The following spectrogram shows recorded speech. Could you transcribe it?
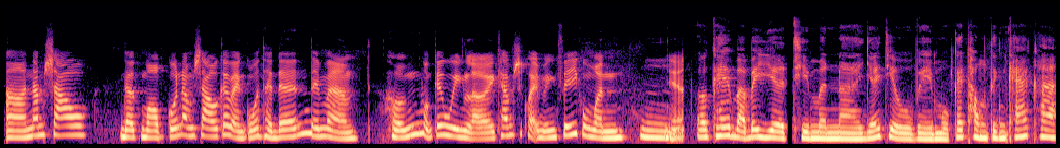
ờ, năm sau đợt 1 của năm sau các bạn cũng có thể đến để mà hưởng một cái quyền lợi khám sức khỏe miễn phí của mình. Ừ. Dạ. Ok và bây giờ thì mình à, giới thiệu về một cái thông tin khác ha.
